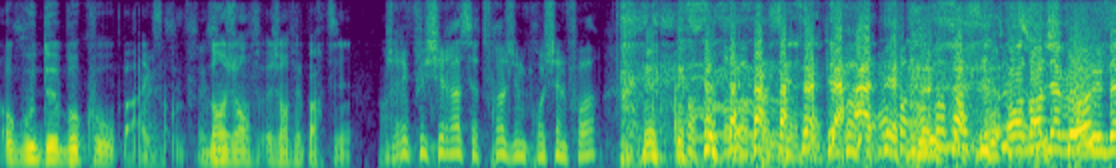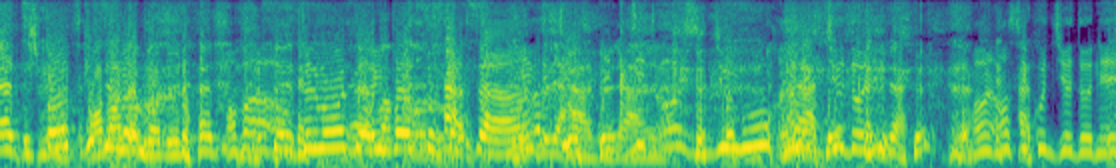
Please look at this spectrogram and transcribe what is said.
au goût de beaucoup, par exemple, dont j'en fais partie. Je réfléchirai à cette phrase une prochaine fois. on va passer, on va- on enlève pense- lunettes. Je pense que c'est le moment- nos lunettes. On va- C'est- le moment de faire une pause pour faire ça, hein. Une petite hausse d'humour avec Dieudonné. On, on s'écoute Dieudonné.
